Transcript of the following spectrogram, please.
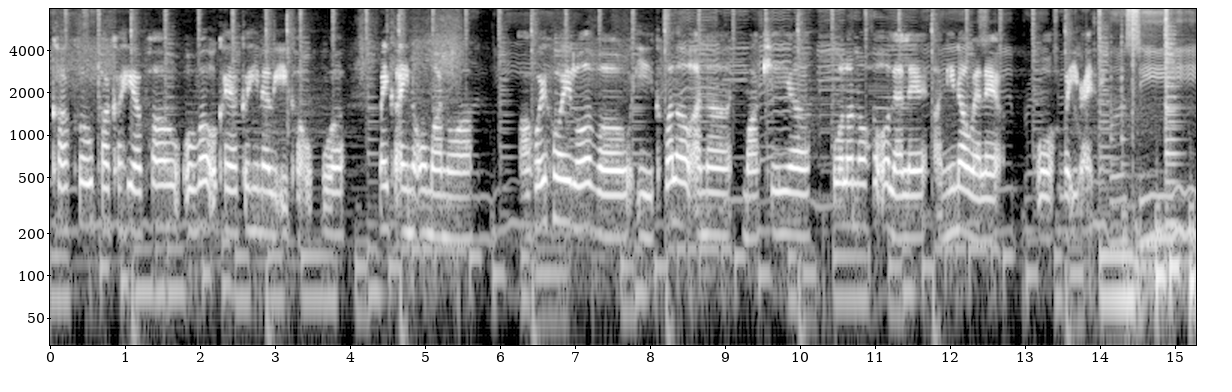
kākou pākahia pau o opua mai ka o manoa Loa wau i ana ma keia ho'olele a Nina Wele o Hawaii Rising.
